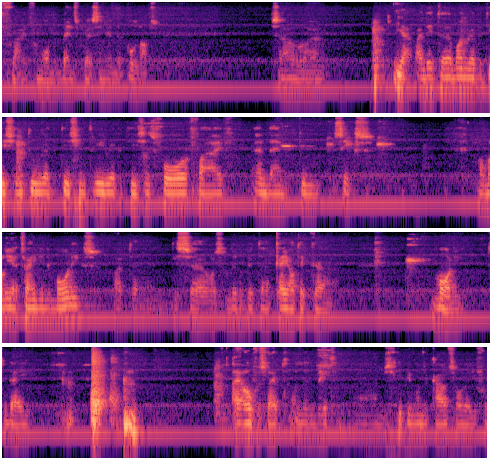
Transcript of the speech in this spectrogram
fried from all the bench pressing and the pull-ups. So uh, yeah, I did uh, one repetition, two repetition, three repetitions, four, five, and then two, six. Normally I train in the mornings, but uh, this uh, was a little bit uh, chaotic uh, morning today. I overslept a little bit sleeping on the couch already for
